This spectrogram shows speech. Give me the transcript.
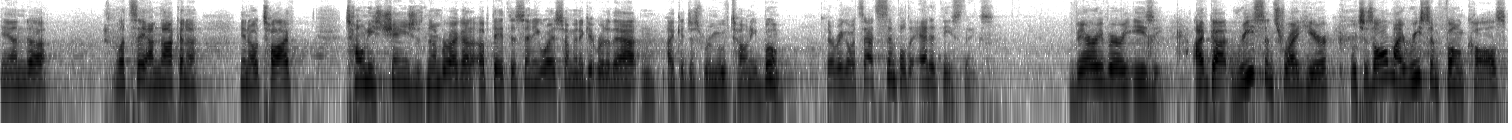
And uh, let's say I'm not going to, you know, I've, Tony's changed his number. I got to update this anyway, so I'm going to get rid of that. And I could just remove Tony. Boom. There we go. It's that simple to edit these things. Very, very easy. I've got recents right here, which is all my recent phone calls.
